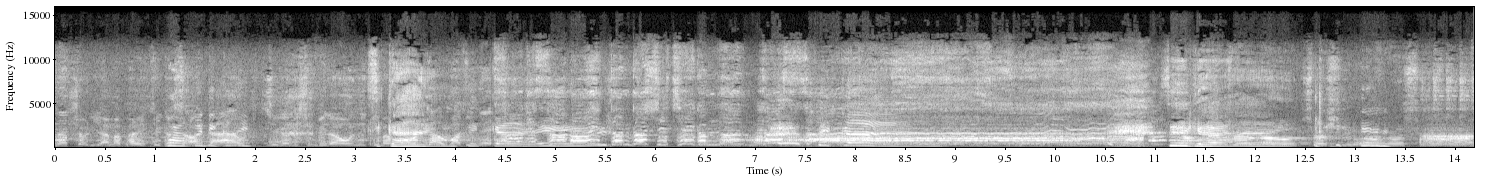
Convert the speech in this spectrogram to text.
Papa, the guy. The guy. The guy. The guy. The guy.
